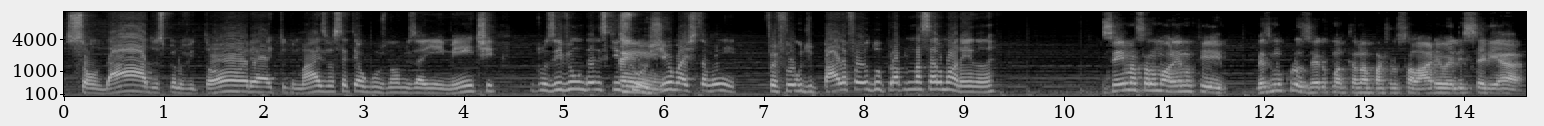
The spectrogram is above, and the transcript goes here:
sondados pelo Vitória e tudo mais. Você tem alguns nomes aí em mente. Inclusive, um deles que Sim. surgiu, mas também foi fogo de palha, foi o do próprio Marcelo Moreno, né? Sim, Marcelo Moreno, que mesmo o Cruzeiro mantendo a parte do salário, ele seria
